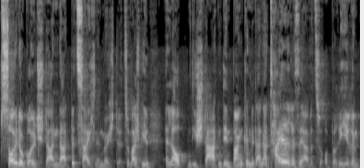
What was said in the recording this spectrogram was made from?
Pseudo-Goldstandard bezeichnen möchte. Zum Beispiel erlaubten die Staaten den Banken mit einer Teilreserve zu operieren,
